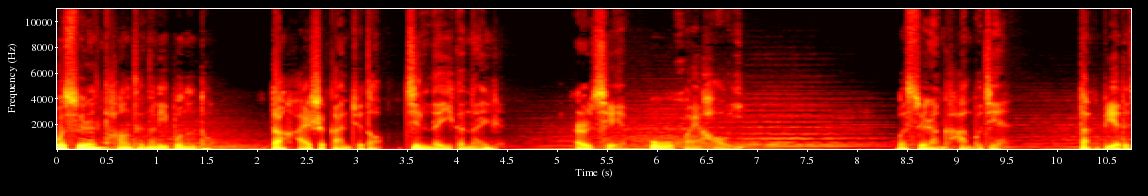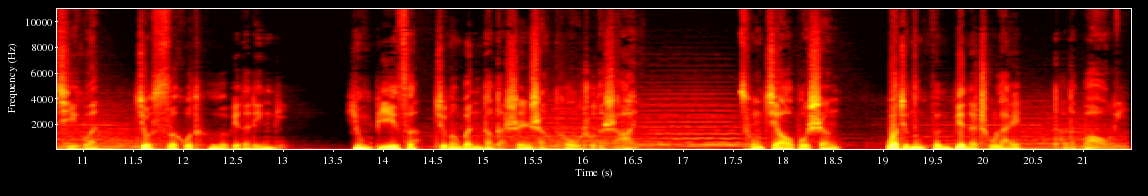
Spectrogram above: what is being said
我虽然躺在那里不能动。但还是感觉到进了一个男人，而且不怀好意。我虽然看不见，但别的器官就似乎特别的灵敏，用鼻子就能闻到他身上透出的杀意。从脚步声，我就能分辨得出来他的暴力。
